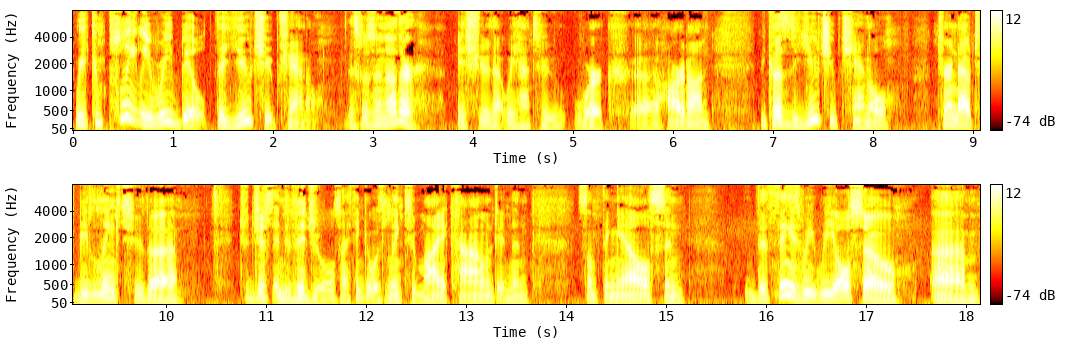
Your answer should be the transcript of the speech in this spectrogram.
We completely rebuilt the YouTube channel. This was another issue that we had to work uh, hard on because the YouTube channel turned out to be linked to the to just individuals. I think it was linked to my account and then something else. And the thing is, we we also um,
